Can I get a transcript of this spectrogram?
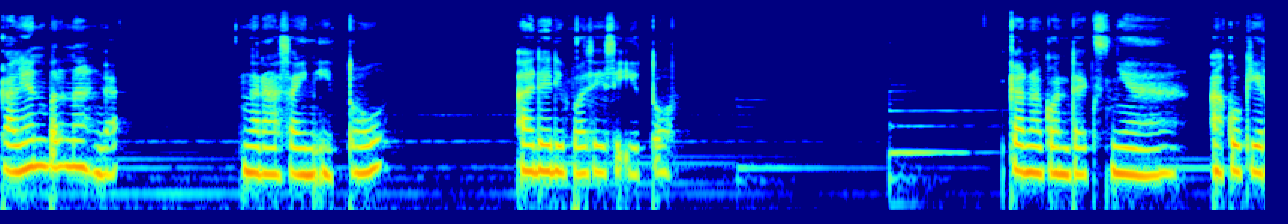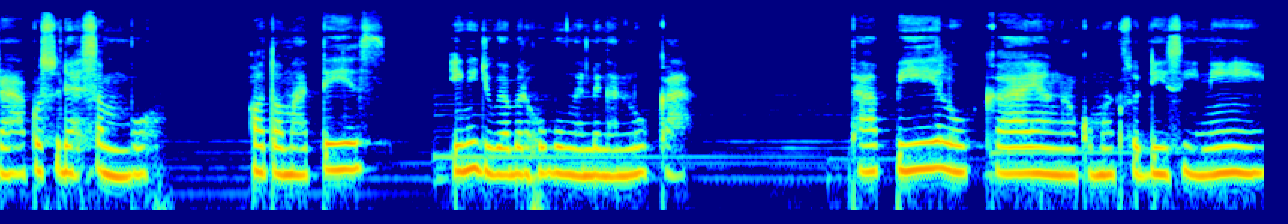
Kalian pernah gak ngerasain itu? Ada di posisi itu. Karena konteksnya, aku kira aku sudah sembuh. Otomatis, ini juga berhubungan dengan luka tapi luka yang aku maksud di sini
